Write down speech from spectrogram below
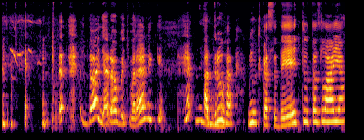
Можна тільки скрутити. Доня робить вареники, а друга внучка сидить тут а злая.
